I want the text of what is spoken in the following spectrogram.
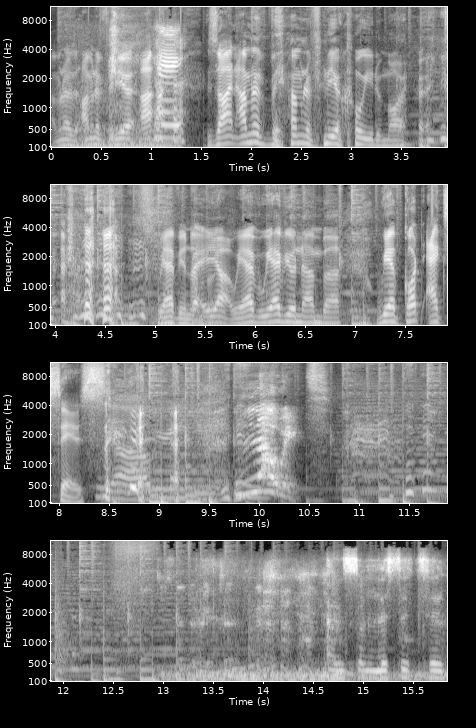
I'm gonna, I'm gonna video. I, I, Zion, I'm gonna, I'm gonna video call you tomorrow. We have your But number. yeah, we have, we have your number. We have got access. Yeah, we really. Love it. unsolicited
